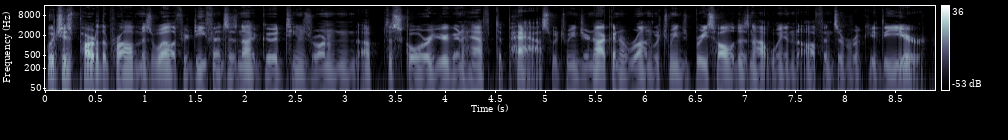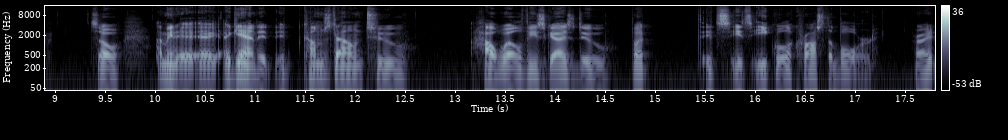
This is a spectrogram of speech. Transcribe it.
which is part of the problem as well. If your defense is not good, teams running up the score, you're going to have to pass, which means you're not going to run, which means Breece Hall does not win Offensive Rookie of the Year. So, I mean, it, again, it, it comes down to how well these guys do, but it's it's equal across the board right?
